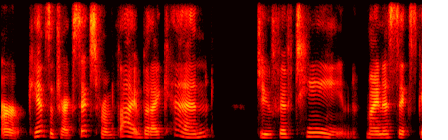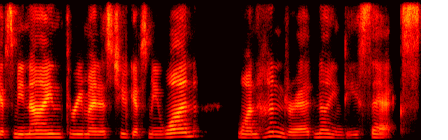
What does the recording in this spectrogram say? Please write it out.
or can't subtract 6 from 5, but I can do 15. Minus 6 gives me 9. 3 minus 2 gives me 1. 196.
